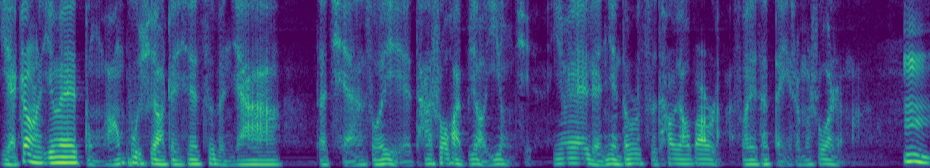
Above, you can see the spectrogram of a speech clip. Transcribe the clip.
也正是因为董王不需要这些资本家的钱，所以他说话比较硬气，因为人家都是自掏腰包的，所以他逮什么说什么，嗯，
